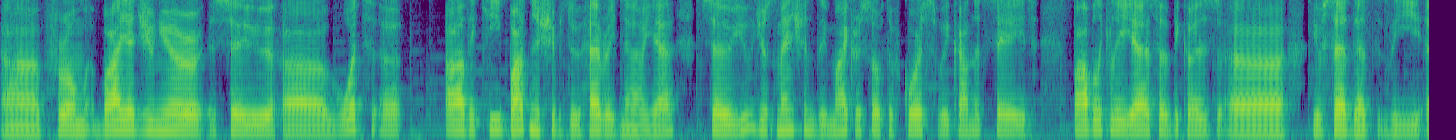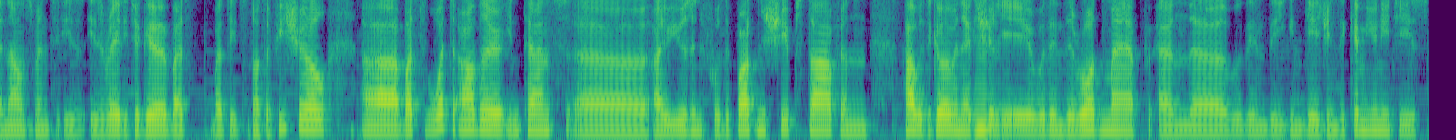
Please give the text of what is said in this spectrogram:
uh, from Baya Junior. So uh, what uh, are the key partnerships to have right now? Yeah. So you just mentioned the Microsoft. Of course, we cannot say it publicly yeah so because uh, you've said that the announcement is is ready to go but but it's not official uh, but what other intents uh, are you using for the partnership stuff and how it's going actually mm. within the roadmap and uh, within the engaging the communities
